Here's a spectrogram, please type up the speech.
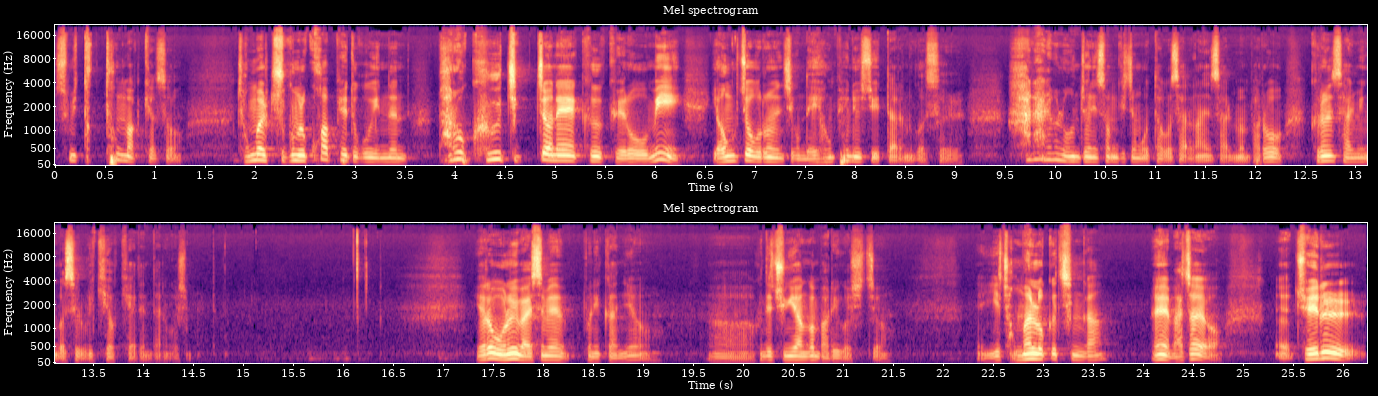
숨이 턱턱 막혀서 정말 죽음을 코앞에 두고 있는 바로 그 직전의 그 괴로움이 영적으로는 지금 내 형편일 수 있다는 것을 하나님을 온전히 섬기지 못하고 살아가는 삶은 바로 그런 삶인 것을 우리 기억해야 된다는 것입니다. 여러분 오늘 말씀에 보니까요. 어, 근데 중요한 건 바로 이것이죠. 이게 정말로 끝인가? 네, 맞아요. 에, 죄를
